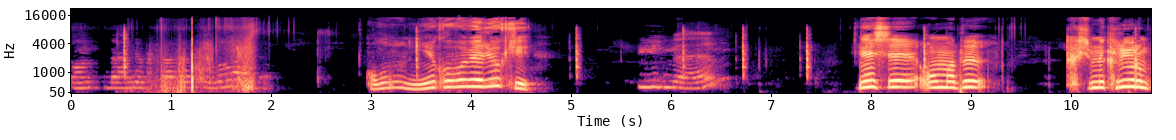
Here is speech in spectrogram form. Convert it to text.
Son- Bende bir tane Allah niye kova veriyor ki? Bilmem. Neyse olmadı. Şimdi kırıyorum.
